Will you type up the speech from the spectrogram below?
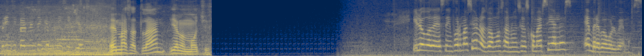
¿Principalmente en qué municipios? En Mazatlán y en Los Mochis. Y luego de esta información nos vamos a anuncios comerciales. En breve volvemos.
